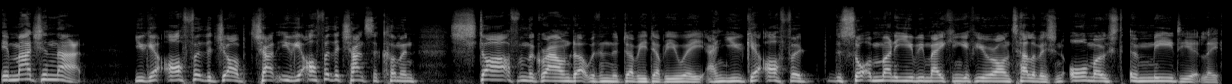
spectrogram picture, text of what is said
Imagine that. You get offered the job, you get offered the chance to come and start from the ground up within the WWE, and you get offered the sort of money you'd be making if you were on television almost immediately.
